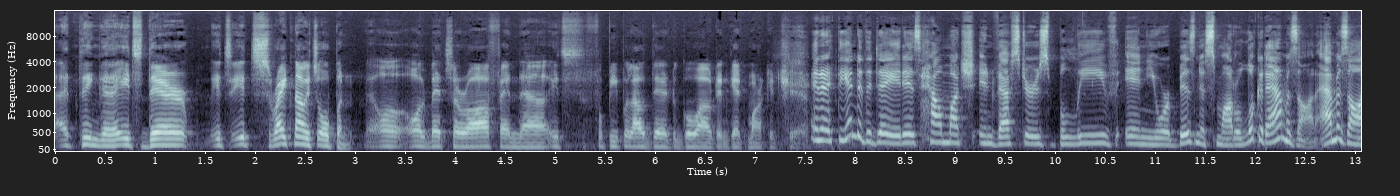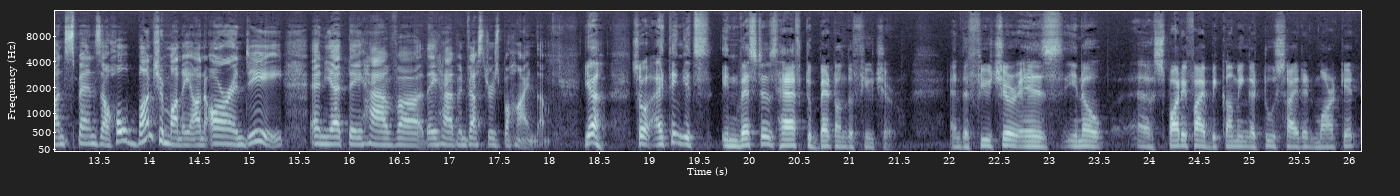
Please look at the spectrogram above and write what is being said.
I think uh, it's there. It's it's right now. It's open. All, all bets are off, and uh, it's for people out there to go out and get market share. And at the end of the day, it is how much investors believe in your business model. Look at Amazon. Amazon spends a whole bunch of money on R and D, and yet they have uh, they have investors behind them. Yeah. So I think it's investors have to bet on the future, and the future is you know uh, Spotify becoming a two-sided market.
